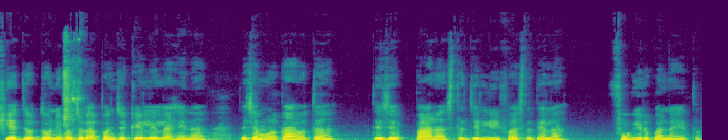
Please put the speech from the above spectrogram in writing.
हे जो दोन्ही बाजूला आपण जे केलेलं आहे ना त्याच्यामुळं काय होतं ते जे पान असतं जे लीफ असतं त्याला फुगीरपणा येतो.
